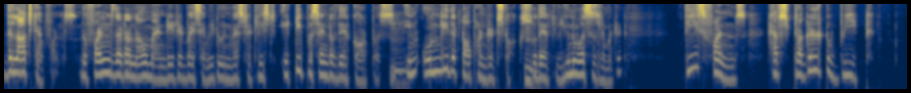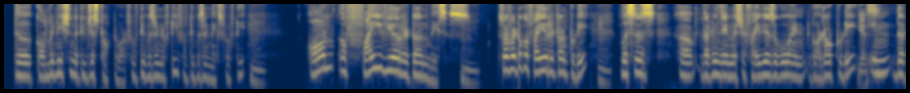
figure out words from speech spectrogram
the large cap funds, the funds that are now mandated by SEBI to invest at least 80% of their corpus hmm. in only the top 100 stocks, so hmm. their universe is limited, these funds have struggled to beat the combination that you just talked about 50% Nifty, 50% Next 50 hmm. on a five year return basis. So if I took a five year return today versus uh, that means I invested five years ago and got out today Yes. in the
